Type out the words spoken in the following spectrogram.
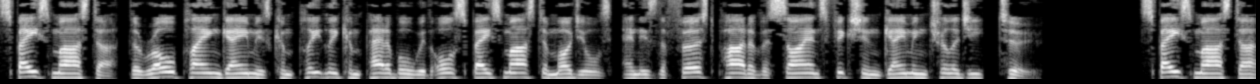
Space Master, the role-playing game is completely compatible with all Spacemaster modules, and is the first part of a science fiction gaming trilogy, 2. Space Master,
